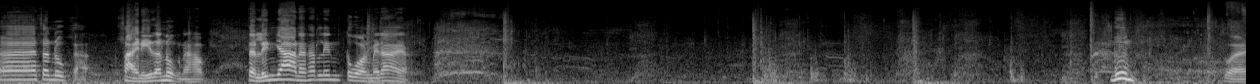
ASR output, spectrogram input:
อ่าสนุกอะสายนี้สนุกนะครับ แต่เล่นยากนะถ้าเล่นตัวมันไม่ได้อะบูมสวย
